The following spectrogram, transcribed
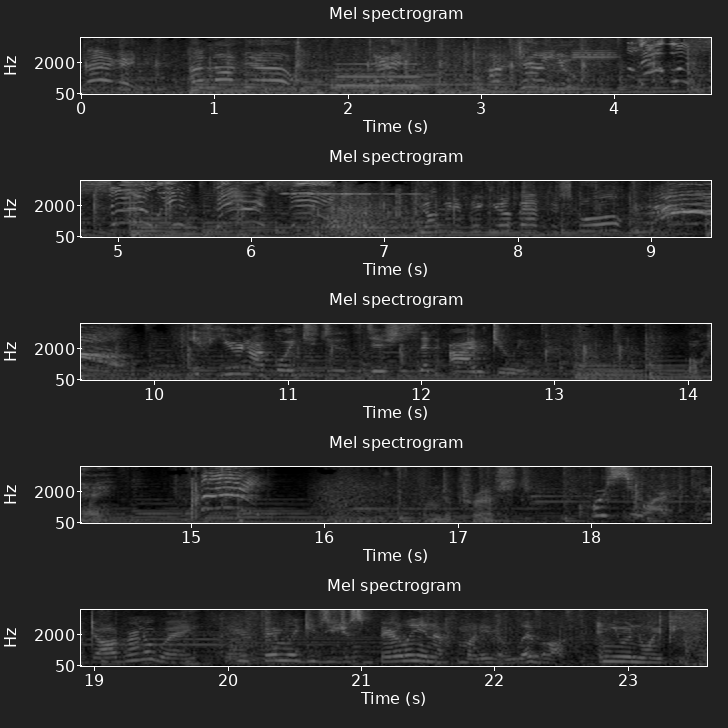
Maggie! I love you! Hey! I'll kill you! That was so embarrassing! You want me to pick you up after school? No! If you're not going to do the dishes, that I'm doing. Okay. Fine! I'm depressed. Of course you are. Your dog ran away, your family gives you just barely enough money to live off, and you annoy people.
